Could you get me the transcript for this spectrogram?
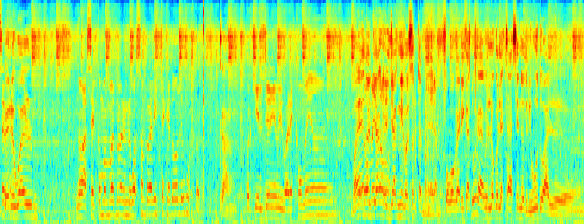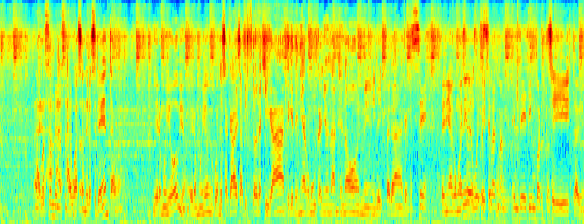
pero igual, No va a ser como el Batman en el guasón realista que a todos les gusta. po. claro. Porque el Johnny Depp igual es como medio. Bueno, el Jack, medio- el Jack Nicholson también era un poco caricatura. El loco le está haciendo tributo al, Al Guasón de los al 70. Guasón de los 70. weón. Y era muy obvio, era muy obvio. Cuando sacaba esa pistola gigante que tenía como un cañón enorme y le disparaba. Sí. Tenía como a mí eso- me gusta ese eso- Batman, el de Tim Burton. Sí, está bien.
